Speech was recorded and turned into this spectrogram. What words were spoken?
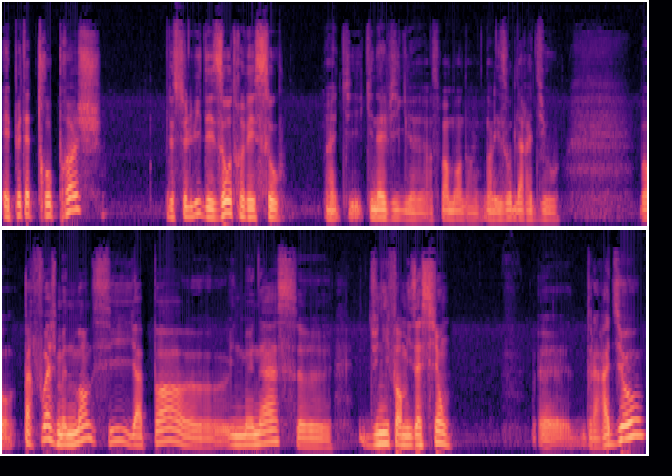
est peut-être trop proche de celui des autres vaisseaux hein, qui, qui naviguent euh, en ce moment dans, les eaux de la radio. Bon, parfois je me demande s'il n'y a pas euh, une menace euh, d'uniformisation de la radio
